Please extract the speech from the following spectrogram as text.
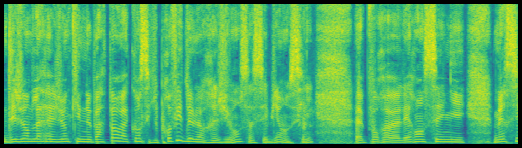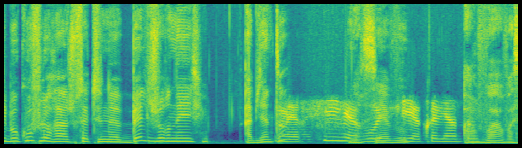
des gens de la région qui ne partent pas en vacances et qui profitent de leur région, ça c'est bien aussi, pour les renseigner. Merci beaucoup Flora, je vous souhaite une belle journée. À bientôt. Merci, à vous aussi, à, très bientôt. Au revoir. Voici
